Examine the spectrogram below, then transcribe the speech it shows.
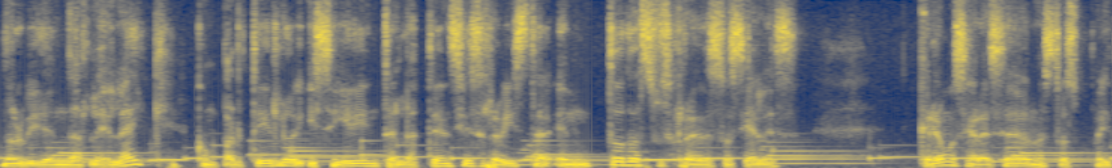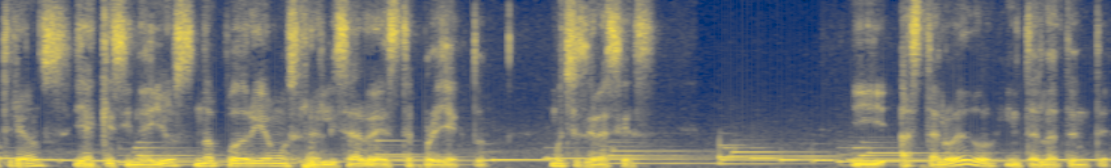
No olviden darle like, compartirlo y seguir Interlatencias Revista en todas sus redes sociales. Queremos agradecer a nuestros Patreons, ya que sin ellos no podríamos realizar este proyecto. Muchas gracias. Y hasta luego, Interlatente.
